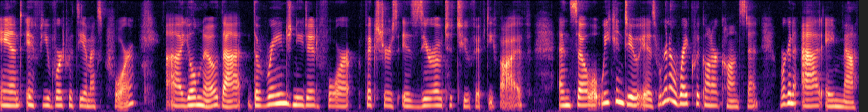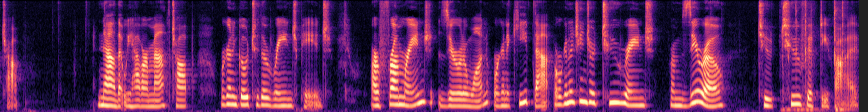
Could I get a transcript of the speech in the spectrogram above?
And if you've worked with DMX before, uh, you'll know that the range needed for fixtures is 0 to 255. And so what we can do is we're going to right click on our constant. We're going to add a math chop. Now that we have our math chop, we're going to go to the range page. Our from range, 0 to 1, we're going to keep that, but we're going to change our to range from 0 to 255.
